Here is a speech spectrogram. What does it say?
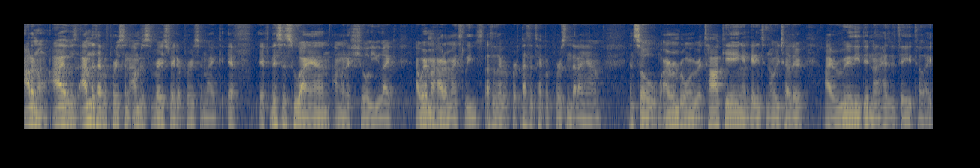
I don't know. I was I'm the type of person I'm just a very straight up person. Like if if this is who I am, I'm gonna show you. Like I wear my heart on my sleeves. That's the type of per- that's the type of person that I am. And so I remember when we were talking and getting to know each other, I really did not hesitate to like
